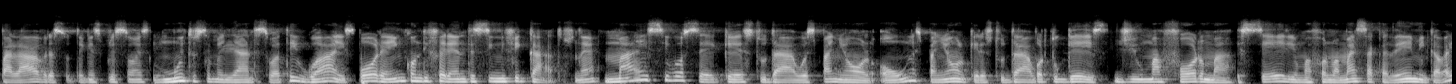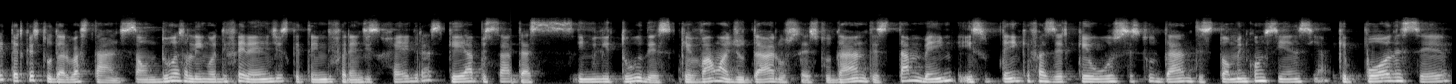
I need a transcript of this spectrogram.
palavras ou tem expressões muito semelhantes ou até iguais, porém com diferentes significados, né? Mas se você quer estudar o espanhol ou um espanhol quer estudar o português de uma forma séria, uma forma mais acadêmica, vai ter que estudar bastante. São duas línguas diferentes que têm diferentes regras que apesar das similitudes que vão ajudar os estudantes, também isso tem que fazer que os estudantes tomem consciência que pode ser,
